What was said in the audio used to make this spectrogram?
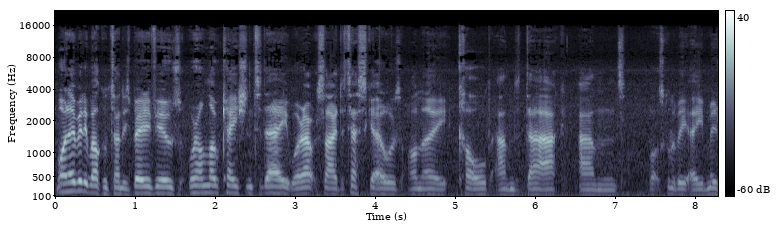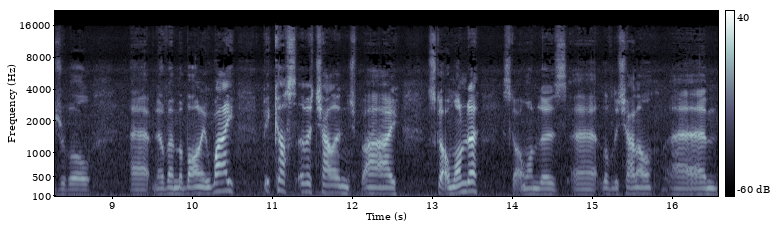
Morning everybody, welcome to Andy's Beer Reviews. We're on location today, we're outside the Tesco's on a cold and dark and what's going to be a miserable uh, November morning. Why? Because of a challenge by Scott and Wanda, Scott and Wanda's uh, lovely channel, um,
